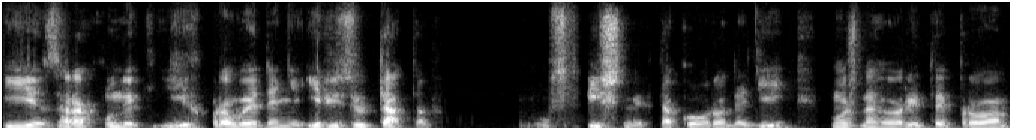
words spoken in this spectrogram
і за рахунок їх проведення і результатів успішних такого роду дій можна говорити про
